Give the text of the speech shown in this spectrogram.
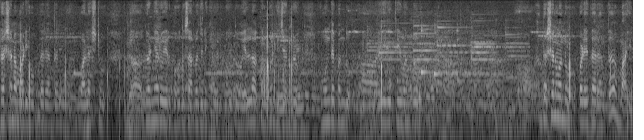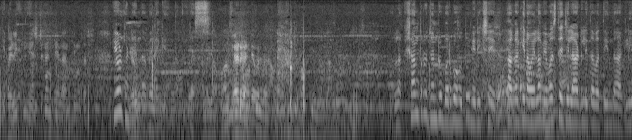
ದರ್ಶನ ಮಾಡಿ ಹೋಗ್ತಾರೆ ಅಂತಲೂ ಭಾಳಷ್ಟು ಗಣ್ಯರು ಇರಬಹುದು ಸಾರ್ವಜನಿಕರು ಇರಬಹುದು ಎಲ್ಲ ಕಲಬುರಗಿ ಜನರು ಮುಂದೆ ಬಂದು ಈ ರೀತಿ ಒಂದು ದರ್ಶನವನ್ನು ಪಡೆಯುತ್ತಾರೆ ಅಂತ ಮಾಹಿತಿ. ಬೆಳಿಗ್ಗೆ ಎಷ್ಟು ಗಂಟೆಯಿಂದ ಅಂತಿಮ ದರ್ಶನ? ಏಳು ಗಂಟೆಯಿಂದ ಬೆಳಗ್ಗೆ ಅಂತ ಎಸ್ ಎರಡು ಗಂಟೆವರೆಗೆ. ಲಕ್ಷಾಂತರ ಜನರು ಬರಬಹುದು, ನಿರೀಕ್ಷೆ ಇದೆ. ಹಾಗಾಗಿ ನಾವೆಲ್ಲ ವ್ಯವಸ್ಥೆ ಜಿಲ್ಲಾಡಳಿತ ವತಿಯಿಂದ ಆಗಲಿ,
